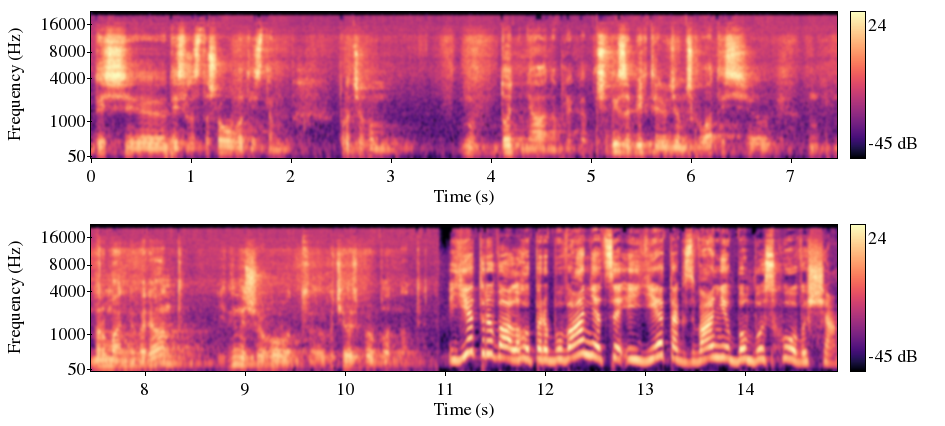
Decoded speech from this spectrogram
десь, е, десь розташовуватись там протягом ну, до дня, наприклад. Сюди забігти людям сховатись е, ну, нормальний варіант. Єдине, що його от, е, хотілося б обладнати. Є тривалого перебування, це і є так звані бомбосховища.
